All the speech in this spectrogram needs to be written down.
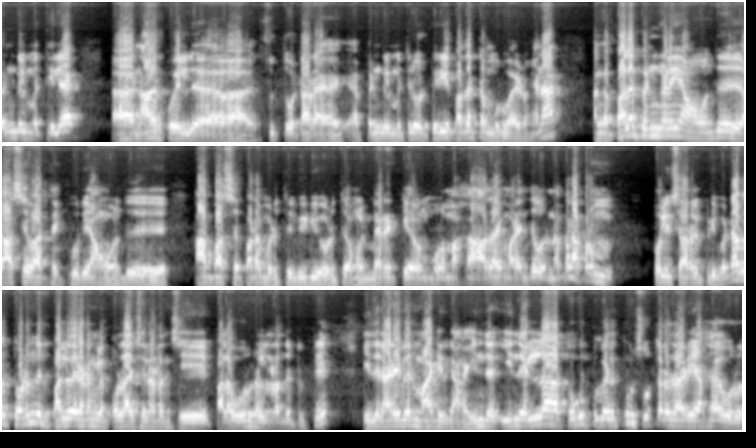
பெண்கள் மத்தியில நாகர்கோயில் சுத்து வட்டார பெண்கள் மத்தியில் ஒரு பெரிய பதட்டம் உருவாயிடும். ஏன்னா அங்க பல பெண்களையும் அவன் வந்து ஆசை வார்த்தை கூறி அவன் வந்து ஆபாச படம் எடுத்து வீடியோ எடுத்து அவங்களை மிரட்டி அவன் மூலமாக ஆதாயம் அடைந்த ஒரு நபர். அப்புறம் போலீசாரால் பிடிபட்டு அவர் தொடர்ந்து பல்வேறு இடங்களில் பொள்ளாச்சியில் நடந்துச்சு பல ஊர்கள் நடந்துட்டு இருக்கு இது நிறைய பேர் மாட்டியிருக்காங்க. இந்த இந்த எல்லா தொகுப்புகளுக்கும் சூத்திரதாரியாக ஒரு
